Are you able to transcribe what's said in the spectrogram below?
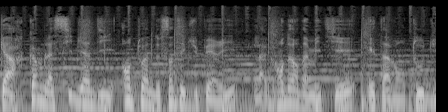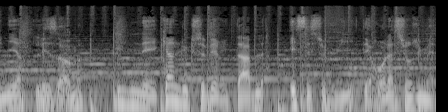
Car comme l'a si bien dit Antoine de Saint-Exupéry, la grandeur d'un métier est avant tout d'unir les hommes. Il n'est qu'un luxe véritable et c'est celui des relations humaines.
